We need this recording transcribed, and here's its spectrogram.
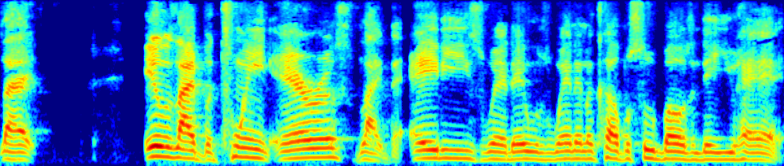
like it was like between eras, like the '80s where they was winning a couple Super Bowls, and then you had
